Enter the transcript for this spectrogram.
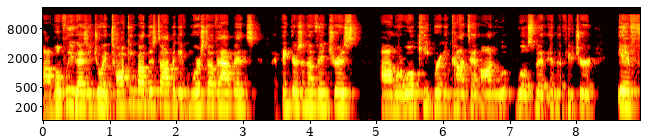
Um, hopefully you guys enjoyed talking about this topic. If more stuff happens, I think there's enough interest um, where we'll keep bringing content on Will Smith in the future. If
